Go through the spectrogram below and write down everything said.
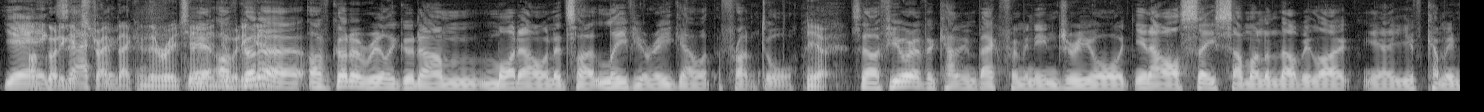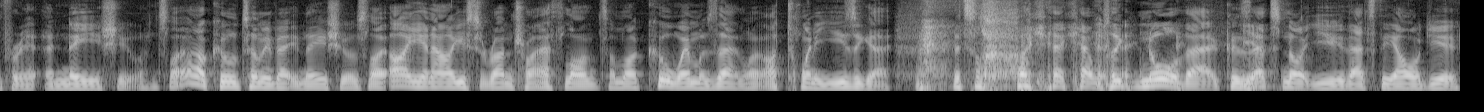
Yeah, I've got to get straight back into the routine Yeah, and do I've it got again. a I've got a really good um, motto, and it's like leave your ego at the front door. Yeah. So if you're ever coming back from an injury, or you know, I'll see someone and they'll be like, know, you've come in for a, a knee issue. And it's like, oh, cool. Tell me about your knee issue. It's like, oh, you know, I used to run triathlons. I'm like, cool. When was that? Like, oh, 20 years ago. It's like, okay, well, ignore that because Yeah. that's not you. That's the old you.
